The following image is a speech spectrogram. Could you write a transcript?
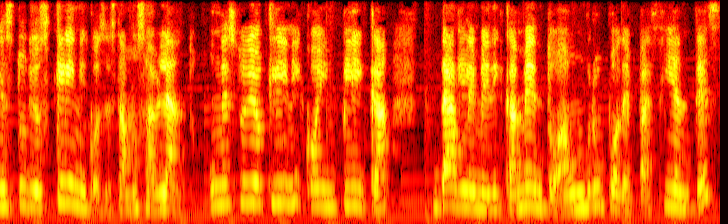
estudios clínicos estamos hablando. Un estudio clínico implica darle medicamento a un grupo de pacientes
